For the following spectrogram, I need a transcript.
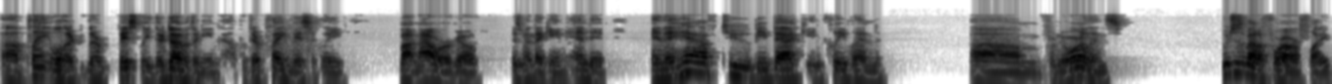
uh, playing. Well, they're they're basically they're done with their game now, but they're playing basically about an hour ago is when that game ended, and they have to be back in Cleveland um, from New Orleans, which is about a four-hour flight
